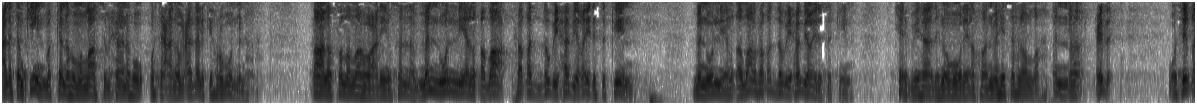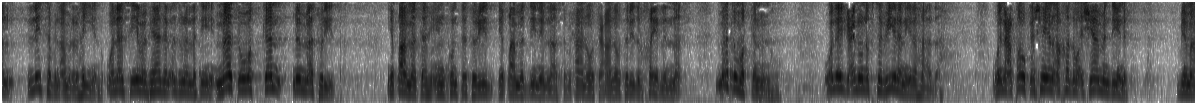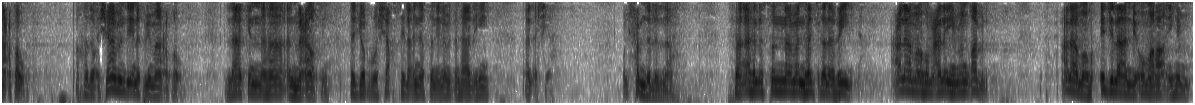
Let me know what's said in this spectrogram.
على تمكين مكنهم الله سبحانه وتعالى ومع ذلك يهربون منها. قال صلى الله عليه وسلم من ولي القضاء فقد ذبح بغير سكين. من ولي القضاء فقد ذبح بغير سكين. كيف بهذه الأمور يا أخوان؟ ما هي سهلة الله أنها عبء وثقل ليس بالأمر الهين ولا سيما في هذه الأزمة التي ما تمكن مما تريد. إقامته إن كنت تريد إقامة دين الله سبحانه وتعالى وتريد الخير للناس ما تمكن منه. ولا يجعلونك سبيلا إلى هذا. وإن أعطوك شيئا أخذوا أشياء من دينك بما أعطوك. أخذوا أشياء من دينك بما أعطوك. لكنها المعاصي تجر الشخص إلى أن يصل إلى مثل هذه الأشياء. والحمد لله. فأهل السنة منهج سلفي على ما هم عليه من قبل على ما هو إجلال لأمرائهم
